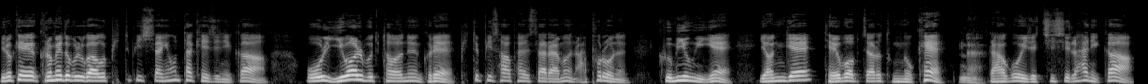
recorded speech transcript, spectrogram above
이렇게 그럼에도 불구하고 P2P 시장이 혼탁해지니까 올 2월부터는 그래 P2P 사업할 사람은 앞으로는 금융위에 연계 대부업자로 등록해 네. 라고 이제 지시를 하니까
